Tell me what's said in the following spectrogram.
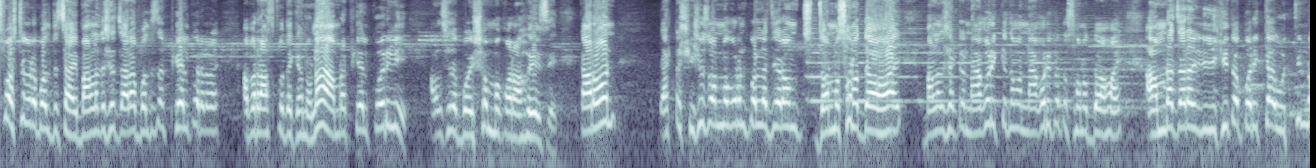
স্পষ্ট করে বলতে চাই, বাংলাদেশে যারা বলতেছে ফেল করে, আবার রাজপথে কেন? না, আমরা ফেল করিনি। আমাদের সাথে বৈষম্য করা হয়েছে। কারণ একটা শিশু জন্মগ্রহণ করলে যেরকম জন্ম সনদ দেওয়া হয় বাংলাদেশের একটা নাগরিককে যেমন নাগরিকত্ব সনদ দেওয়া হয়, আমরা যারা লিখিত পরীক্ষায় উত্তীর্ণ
